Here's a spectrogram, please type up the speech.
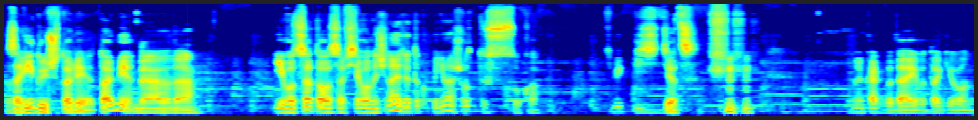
завидует, что ли, Томми. Да-да-да. И вот с этого со всего начинает, и ты такой понимаешь, вот ты сука, тебе пиздец. Ну и как бы да, и в итоге он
